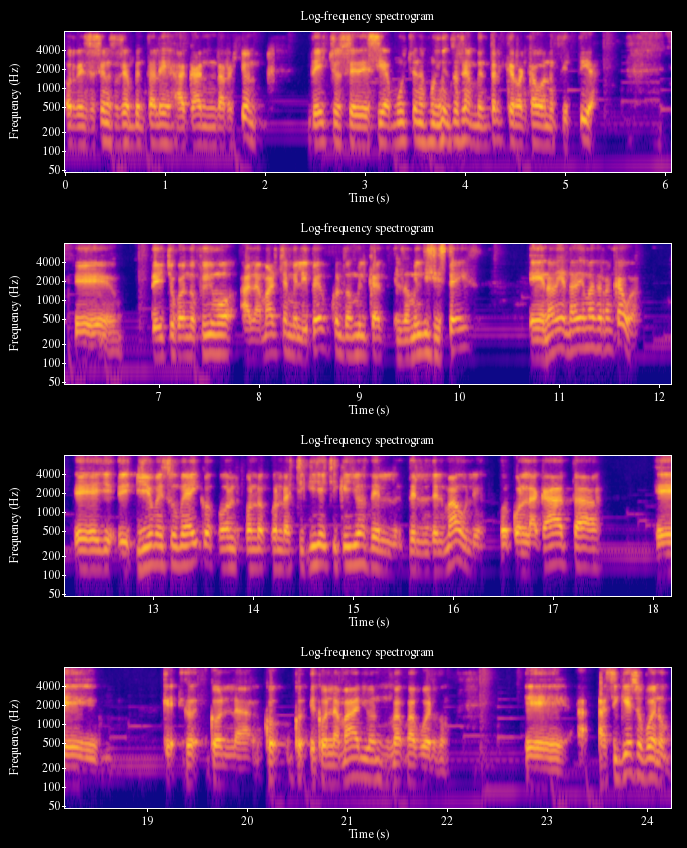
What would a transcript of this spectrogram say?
organizaciones socioambientales acá en la región. De hecho, se decía mucho en el movimiento socioambiental que Rancagua no existía. Eh, de hecho, cuando fuimos a la marcha en Melipeuco el, 2000, el 2016, eh, no había nadie más de Rancagua. eh, yo me sumé ahí con, con, las chiquillas y chiquillos del, del, Maule, con la Cata, eh, con, la, con, la Marion, me, acuerdo. Eh, así que eso, bueno,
